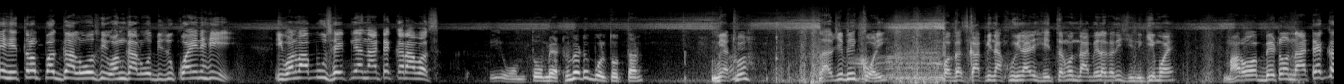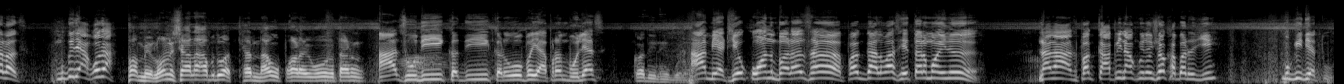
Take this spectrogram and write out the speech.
એ હેતરમ પગ ગાલવો છે. ઈવોને ગાલવો બીજું કોઈ નહીં. ઈવન વાબુ છે એટલે નાટક કરાવે છે. એ ઓમ તો મેઠું મેઠું બોલતો જ મેઠું? લાવજી ભાઈ કોળી. પગજ કાપી નાખું. એના હેતરમાં નામેલા કરી જિંદગીમાં. મારો બેટો નાટક કરે છે. મૂકી દે આખો પણ મેલો ને શાલા આ બધું હથિયાર ના ઉપાડે એવો તાણ. આ સુધી કદી કરવો ભાઈ આપણને બોલ્યા છે? કદી નહીં બોલે આ મેઠિયો કોણ ભરે છે? પગ ગાલવા ખેતરમાં એને ના ના પગ કાપી નાખું ને શું ખબર હજી? મૂકી દે તું.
